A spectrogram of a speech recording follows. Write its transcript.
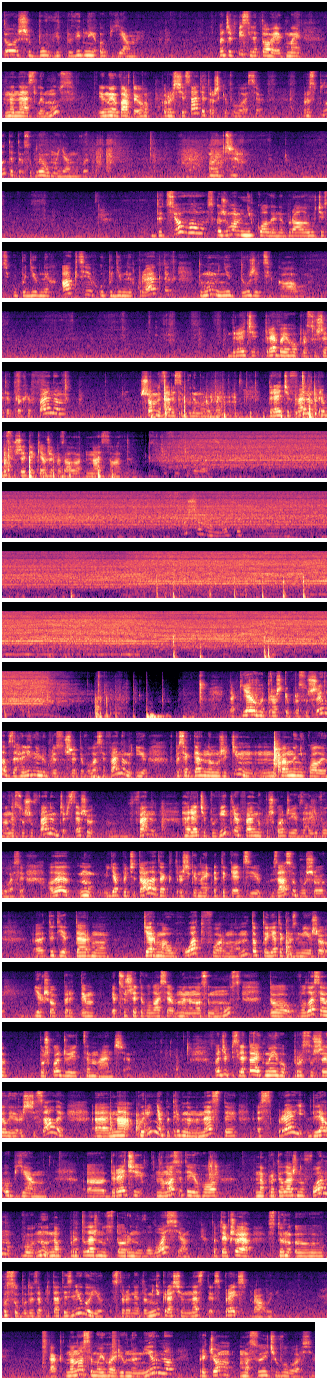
того, щоб був відповідний об'єм. Отже, після того, як ми нанесли мус, і ну, варто його розчесати трошки волосся, розплутати, особливо в моєму випадку. Отже. До цього, скажу вам, ніколи не брала участь у подібних акціях, у подібних проєктах, тому мені дуже цікаво. До речі, треба його просушити трохи феном. Що ми зараз і будемо робити? До речі, феном треба сушити, як я вже казала, назад. Зачісуючи волосся. Сушимо волосся феном. Так, я його трошки просушила. Взагалі не люблю сушити волосся феном і в повсякденному житті, напевно, ніколи його не сушу феном через те, що фен, гаряче повітря фену пошкоджує взагалі волосся. Але ну, я почитала так трошки на етикетці засобу, що е, тут є термо, термоуход формула. Ну, тобто я так розумію, що якщо перед тим, як сушити волосся, ми наносимо мус, то волосся пошкоджується менше. Отже, після того, як ми його просушили і розчесали, е, на коріння потрібно нанести спрей для об'єму. Е, До речі, наносити його на протилежну форму, ну, на протилежну сторону волосся. Тобто, якщо я е, косу буду заплітати з лівої сторони, то мені краще нанести спрей з правої. Так, наносимо його рівномірно, причому масуючи волосся.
